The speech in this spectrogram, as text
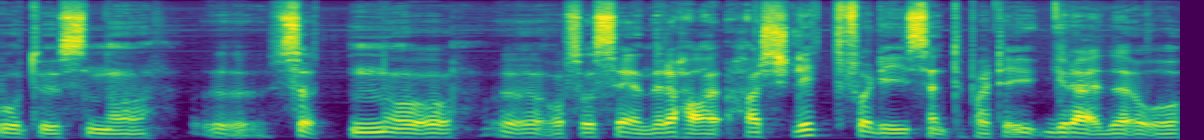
2017 og eh, også senere har, har, slitt, fordi Senterpartiet greide å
